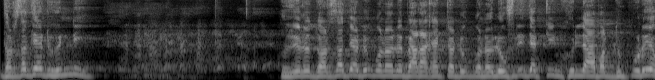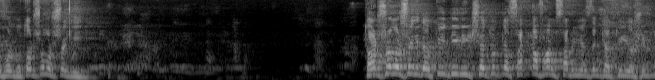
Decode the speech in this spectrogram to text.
দরজা দিয়া ঢুকেননি? হুজুরের দরজা দিয়ে ঢুকবো না হলে বেড়া কাটটা ঢুকবো হলে উফরি দিয়ে টিন খুললে আবার দুপুরে ফেলব। তোর সমস্যা কি? তোর সমস্যা কি? তুই দি রিক্সা তুলতে চাক্কা ফাংশন হয়ে গেছে তুই অসিব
